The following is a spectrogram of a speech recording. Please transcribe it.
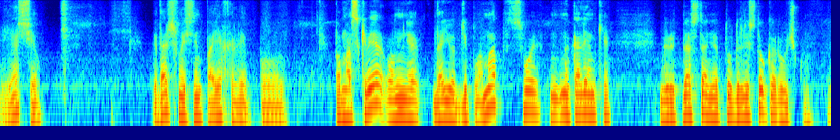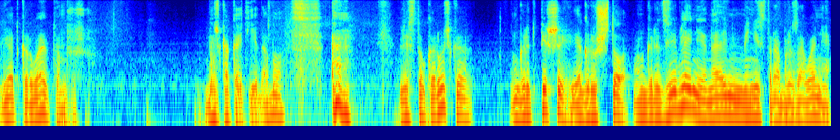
Я сел. И дальше мы с ним поехали по, по Москве. Он мне дает дипломат свой на коленке. Говорит, достань оттуда листок и ручку. Я открываю, там же даже какая-то еда была. Листок и ручка. Он говорит, пиши. Я говорю, что? Он говорит, заявление на имя министра образования.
